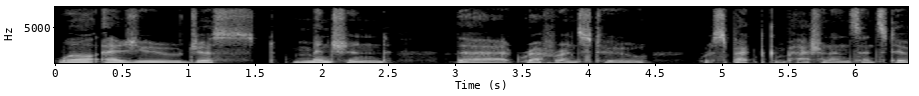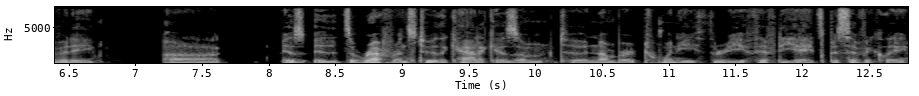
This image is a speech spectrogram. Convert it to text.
Well, as you just mentioned, that reference to respect, compassion, and sensitivity uh, is it's a reference to the Catechism to number twenty three fifty eight specifically.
